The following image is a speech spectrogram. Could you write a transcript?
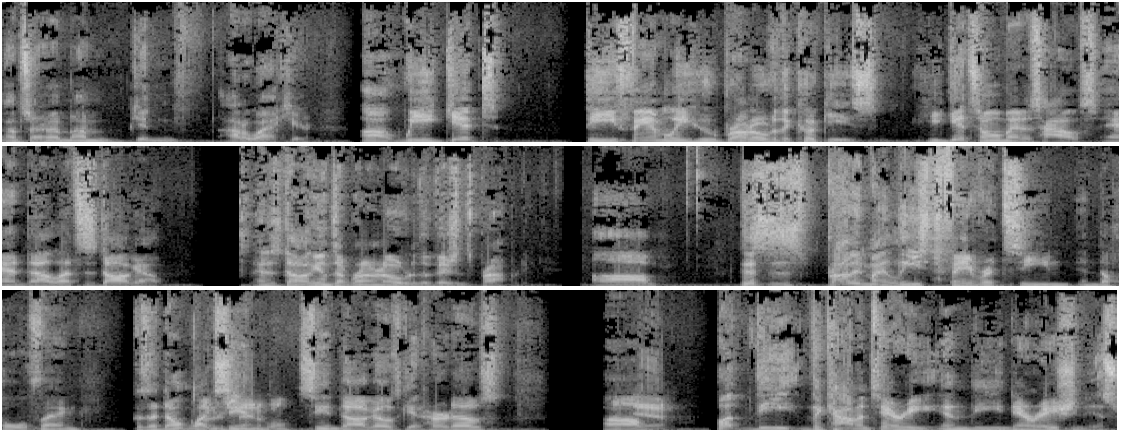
I'm sorry, I'm, I'm getting out of whack here. Uh, we get the family who brought over the cookies. He gets home at his house and uh, lets his dog out, and his dog ends up running over to the Vision's property. Um, this is probably my least favorite scene in the whole thing because I don't like seeing seeing doggos get hurtos. Um, yeah, But the the commentary in the narration is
